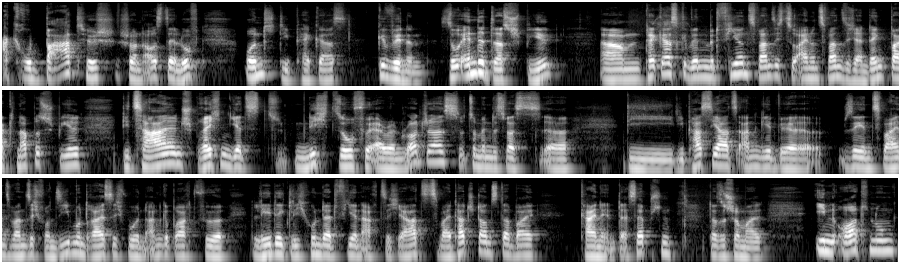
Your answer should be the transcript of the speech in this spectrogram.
akrobatisch schon aus der Luft und die Packers gewinnen. So endet das Spiel. Ähm, Packers gewinnen mit 24 zu 21, ein denkbar knappes Spiel. Die Zahlen sprechen jetzt nicht so für Aaron Rodgers, zumindest was äh, die, die Passyards angeht. Wir sehen 22 von 37 wurden angebracht für lediglich 184 Yards, zwei Touchdowns dabei, keine Interception. Das ist schon mal in Ordnung.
